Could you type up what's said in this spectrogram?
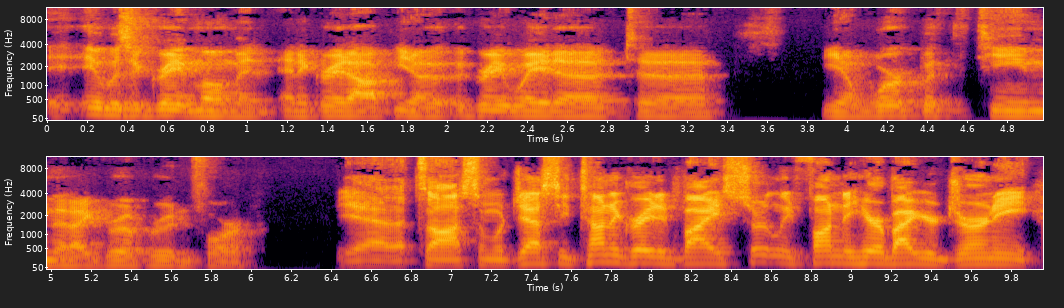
it, it, was a great moment and a great op, you know, a great way to to you know work with the team that I grew up rooting for. Yeah, that's awesome. Well, Jesse, ton of great advice. Certainly fun to hear about your journey.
